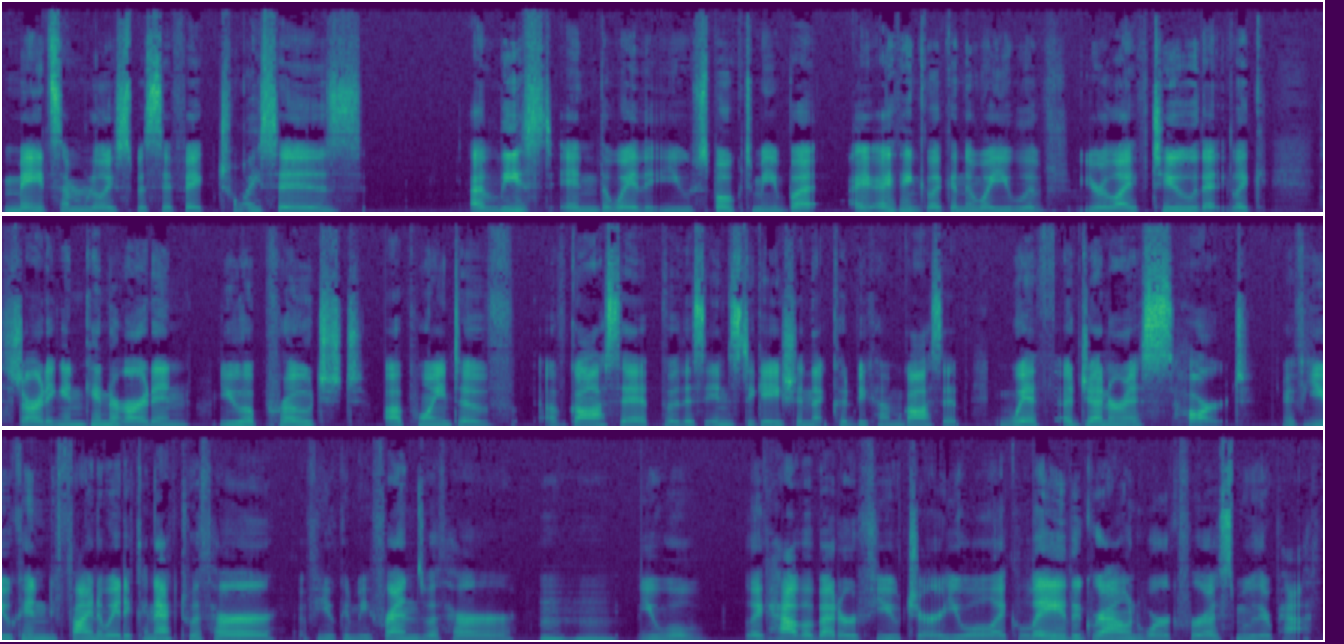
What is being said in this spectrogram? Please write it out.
made some really specific choices at least in the way that you spoke to me, but I, I think like in the way you live your life too, that like starting in kindergarten, you approached a point of, of gossip or this instigation that could become gossip with a generous heart. If you can find a way to connect with her, if you can be friends with her, mm-hmm. you will like have a better future. You will like lay the groundwork for a smoother path.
